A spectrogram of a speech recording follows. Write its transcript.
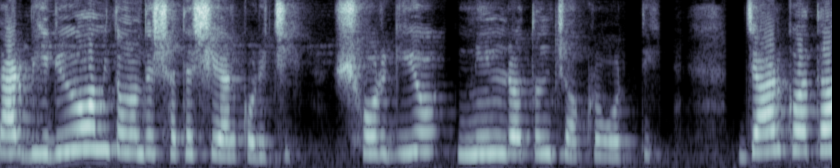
তার ভিডিও আমি তোমাদের সাথে শেয়ার করেছি, স্বর্গীয় নীলরতন চক্রবর্তী। যার কথা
